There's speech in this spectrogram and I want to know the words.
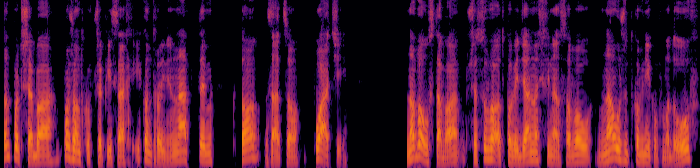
Stąd potrzeba porządku w przepisach i kontroli nad tym, kto za co płaci. Nowa ustawa przesuwa odpowiedzialność finansową na użytkowników modułów,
